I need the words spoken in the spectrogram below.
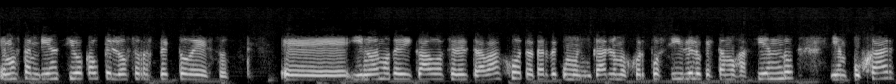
hemos también sido cautelosos respecto de eso eh, y nos hemos dedicado a hacer el trabajo, a tratar de comunicar lo mejor posible lo que estamos haciendo y empujar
